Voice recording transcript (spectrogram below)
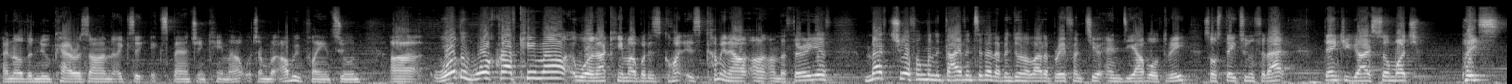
I know the new Karazhan ex expansion came out, which i will be playing soon. Uh, World of Warcraft came out. Well, not came out, but it's, going, it's coming out on, on the 30th. not sure if I'm going to dive into that. I've been doing a lot of Brave Frontier and Diablo 3, so stay tuned for that. Thank you guys so much. Peace.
